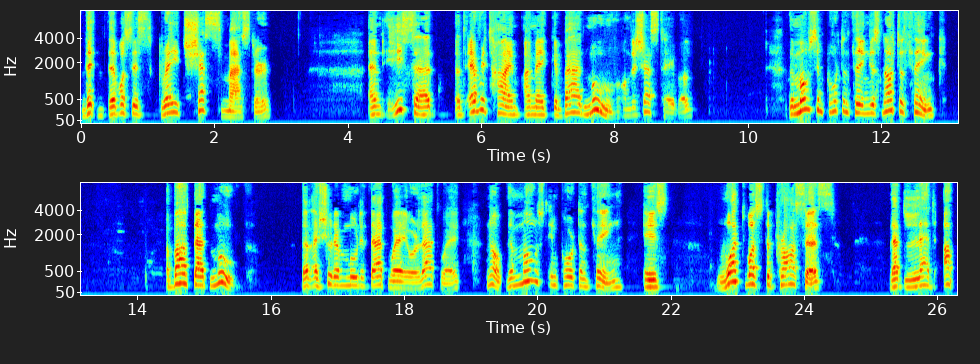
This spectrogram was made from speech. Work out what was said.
There was this great chess master, and he said that every time I make a bad move on the chess table, the most important thing is not to think about that move that I should have moved it that way or that way. No, the most important thing is what was the process that led up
